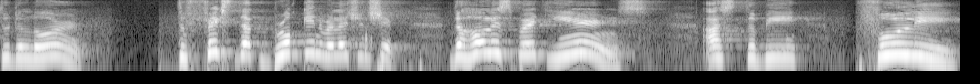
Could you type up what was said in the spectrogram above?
to the Lord, to fix that broken relationship. The Holy Spirit yearns us to be fully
